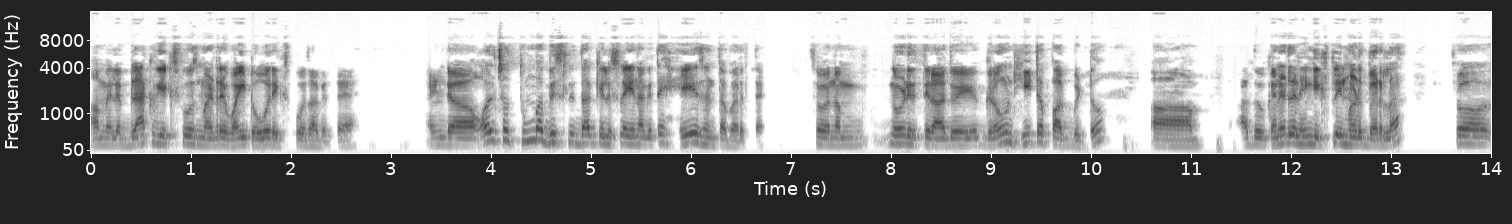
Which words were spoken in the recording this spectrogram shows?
ಆಮೇಲೆ ಬ್ಲಾಕ್ಗೆ ಎಕ್ಸ್ಪೋಸ್ ಮಾಡಿದ್ರೆ ವೈಟ್ ಓವರ್ ಎಕ್ಸ್ಪೋಸ್ ಆಗುತ್ತೆ. ಅಂಡ್ ಆಲ್ಸೋ ತುಂಬಾ ಬಿಸಿಲಿದ್ದಾಗ ಕೆಲಸ ಏನಾಗುತ್ತೆ ಹೇಸ್ ಅಂತ ಬರುತ್ತೆ. ಸೊ ನಮ್ ನೋಡಿರ್ತೀರಾ, ಅದು ಗ್ರೌಂಡ್ ಹೀಟ್ ಅಪ್ ಆಗ್ಬಿಟ್ಟು, ಆ, ಅದು ಕನ್ನಡದಲ್ಲಿ ಹೆಂಗ್ ಎಕ್ಸ್ಪ್ಲೈನ್ ಮಾಡೋದು ಬರಲ್ಲ. ಸೊ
